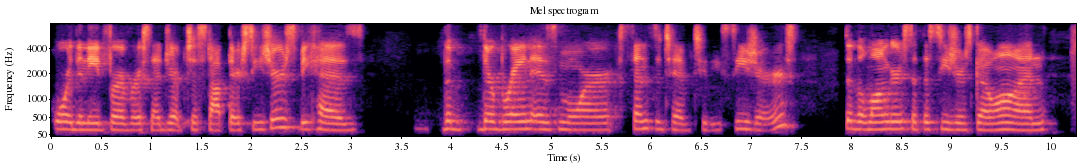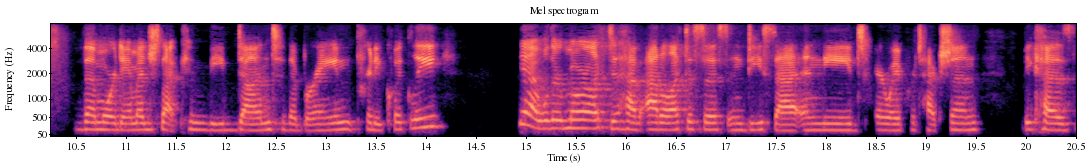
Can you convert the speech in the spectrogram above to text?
or the need for a Versed drip to stop their seizures because the their brain is more sensitive to these seizures. So the longer that the seizures go on, the more damage that can be done to the brain pretty quickly. Yeah, well, they're more likely to have atelectasis and desat and need airway protection because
